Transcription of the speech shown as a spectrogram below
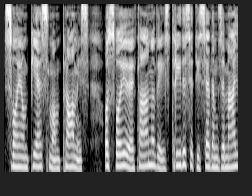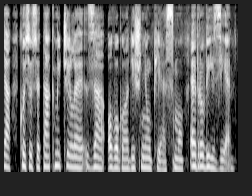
svojom pjesmom Promis osvojio je fanove iz 37 zemalja koje su se takmičile za ovogodišnju pjesmu Eurovizije.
